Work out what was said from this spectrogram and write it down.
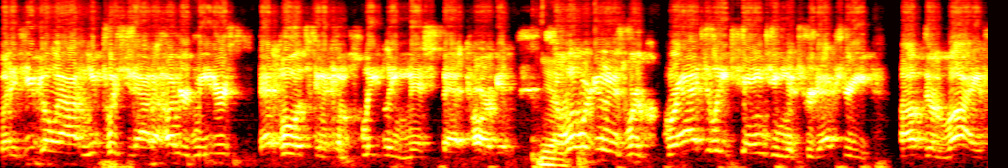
But if you go out and you push it out 100 meters, that bullet's going to completely miss that target. So what we're doing is we're gradually changing the trajectory of their life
